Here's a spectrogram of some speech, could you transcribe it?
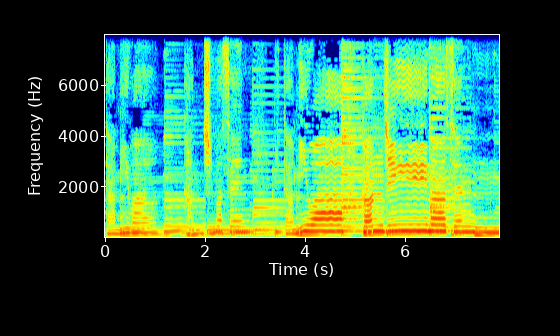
痛みは感じません痛みは感じません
